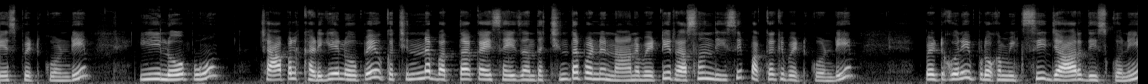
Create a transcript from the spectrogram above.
వేసి పెట్టుకోండి. ఈలోపు చేపలు కడిగేలోపే ఒక చిన్న బత్తాకాయ సైజు అంత చింతపండు నానబెట్టి రసం తీసి పక్కకి పెట్టుకోండి. పెట్టుకొని ఇప్పుడు ఒక మిక్సీ జార్ తీసుకొని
